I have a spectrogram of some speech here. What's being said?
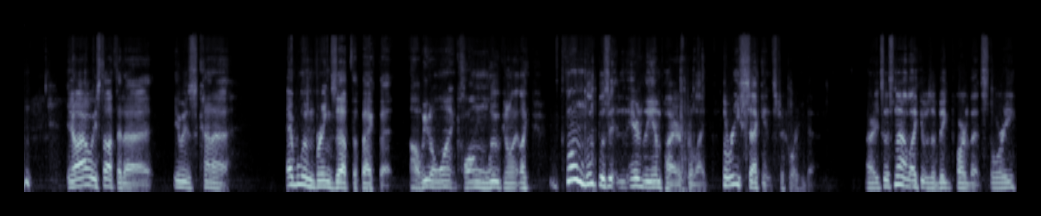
You know, I always thought that uh, it was kind of everyone brings up the fact that oh, we don't want clone Luke and all that. Like clone Luke was an heir to the Empire for like three seconds before he died. All right, so it's not like it was a big part of that story,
